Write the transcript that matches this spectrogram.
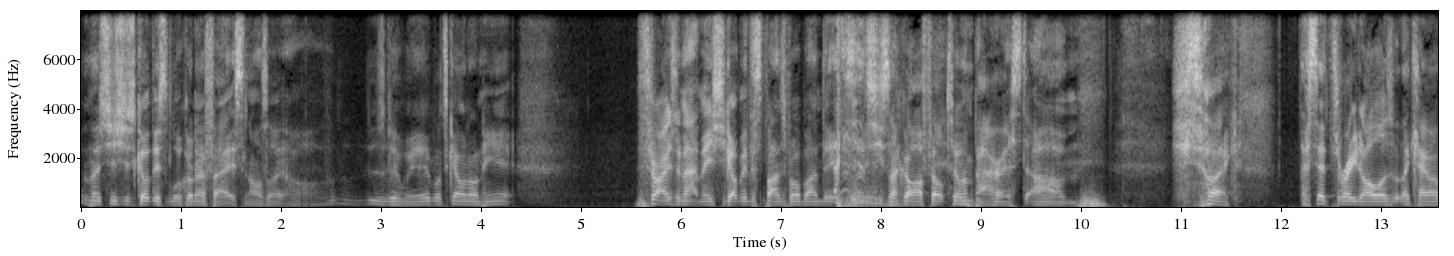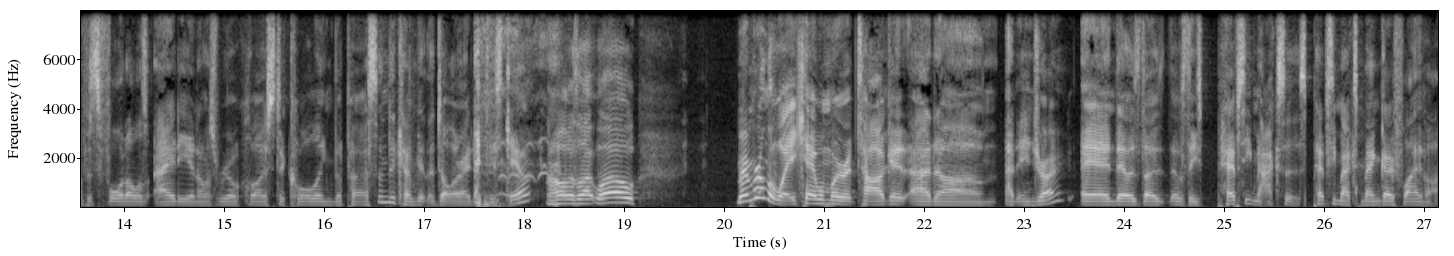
and then she's just got this look on her face, and I was like, oh, this is a bit weird. What's going on here? Throws them at me. She got me the SpongeBob undies. She's like, oh, I felt too embarrassed. Um, she's like. They said three dollars, but they came up as four dollars eighty, and I was real close to calling the person to come get the dollar eighty discount. And I was like, "Well, remember on the weekend when we were at Target at um at Indro, and there was those there was these Pepsi Maxes, Pepsi Max mango flavor,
